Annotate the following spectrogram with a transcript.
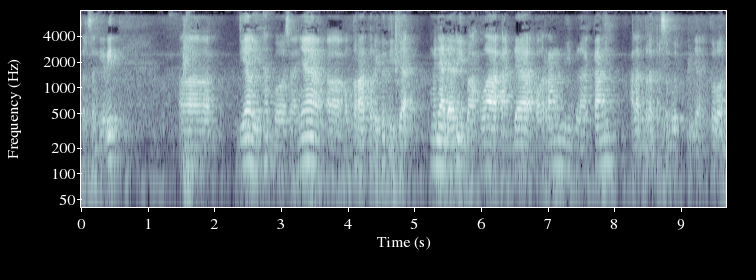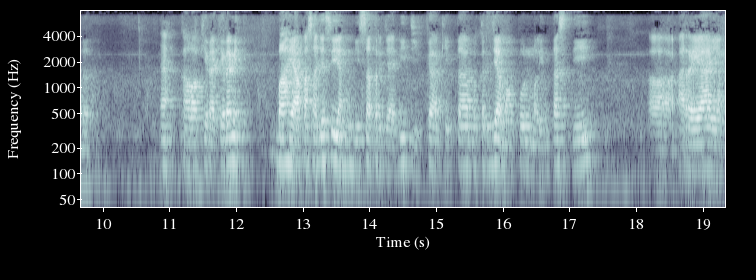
tersendiri, uh, dia lihat bahwasanya uh, operator itu tidak menyadari bahwa ada orang di belakang alat berat tersebut, yaitu loader. Nah, kalau kira-kira nih bahaya apa saja sih yang bisa terjadi jika kita bekerja maupun melintas di uh, area yang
